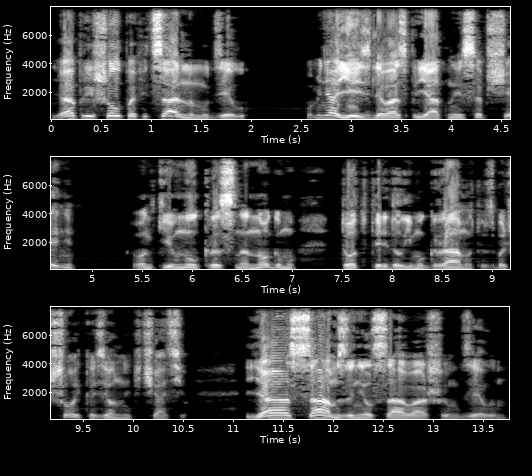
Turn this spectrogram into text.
«Я пришел по официальному делу. У меня есть для вас приятные сообщения». Он кивнул красноногому, тот передал ему грамоту с большой казенной печатью. Я сам занялся вашим делом.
